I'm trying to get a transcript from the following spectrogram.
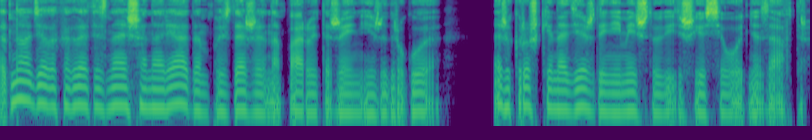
Одно дело, когда ты знаешь, она рядом, пусть даже на пару этажей ниже, другое. Даже крошки надежды не имеешь, что увидишь ее сегодня, завтра.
